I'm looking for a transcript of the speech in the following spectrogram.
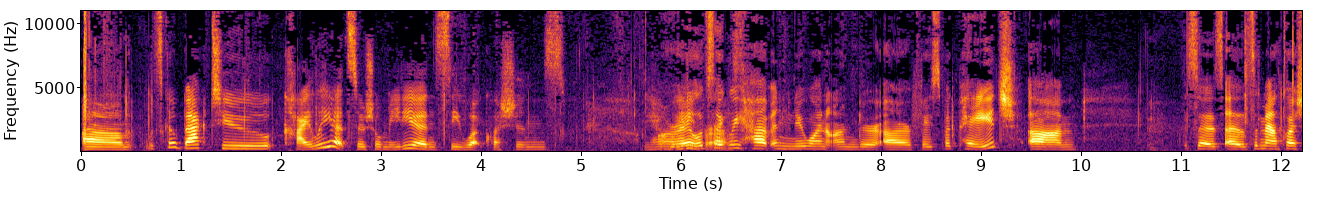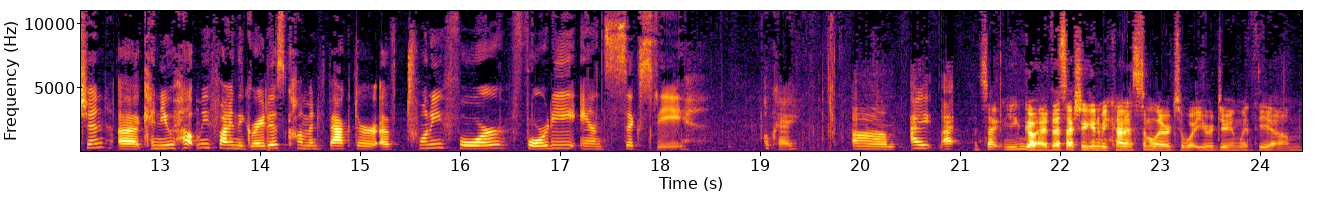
Um, let's go back to Kylie at social media and see what questions we have All right, looks like us. we have a new one under our Facebook page. Um, it says, uh, it's a math question. Uh, can you help me find the greatest common factor of 24, 40, and 60? Okay. Um, I, I That's, ac- you can go ahead. That's actually going to be kind of similar to what you were doing with the um,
